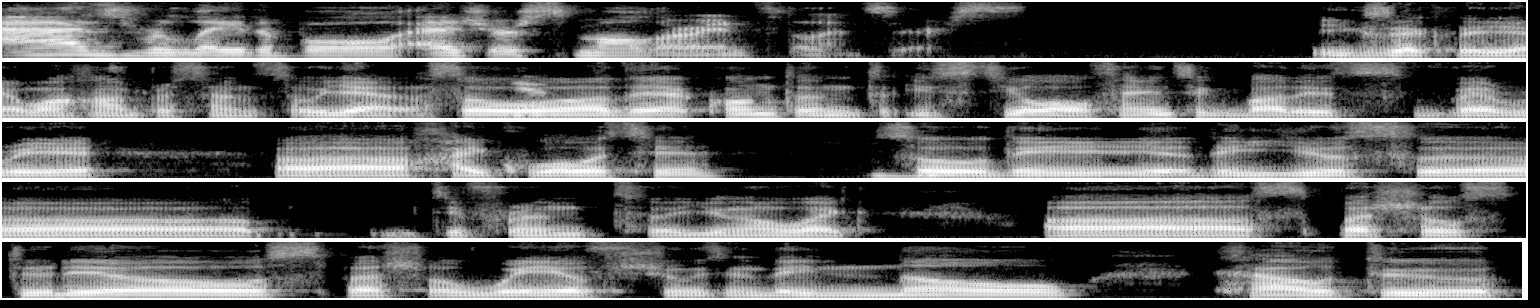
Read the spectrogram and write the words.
as relatable as your smaller influencers exactly yeah 100% so yeah so yep. uh, their content is still authentic but it's very uh, high quality. So they they use uh, different uh, you know like uh, special studio, special way of shooting. They know how to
